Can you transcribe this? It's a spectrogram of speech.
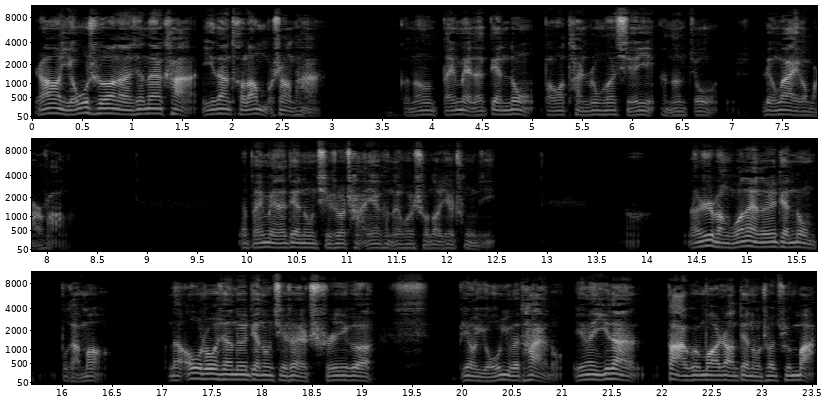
然后油车呢，现在看，一旦特朗普上台，可能北美的电动，包括碳中和协议，可能就另外一个玩法了。那北美的电动汽车产业可能会受到一些冲击，啊，那日本国内对于电动不感冒，那欧洲现在对电动汽车也持一个。比较犹豫的态度，因为一旦大规模让电动车去卖，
